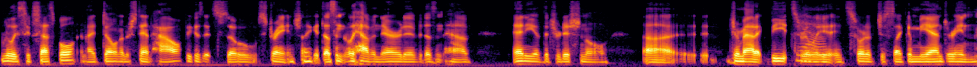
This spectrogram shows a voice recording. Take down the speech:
really successful, and I don't understand how because it's so strange. Like it doesn't really have a narrative. It doesn't have any of the traditional uh, dramatic beats. Really, Yeah. it's sort of just like a meandering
